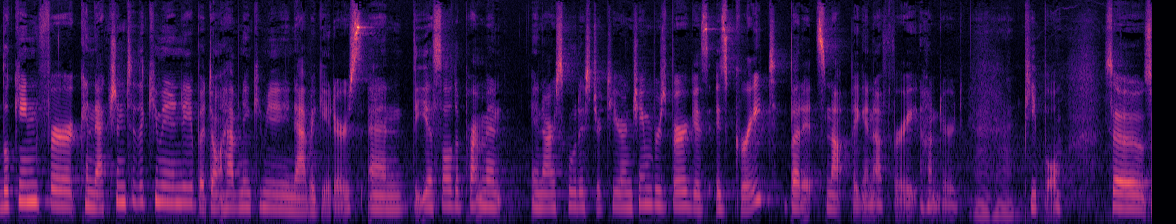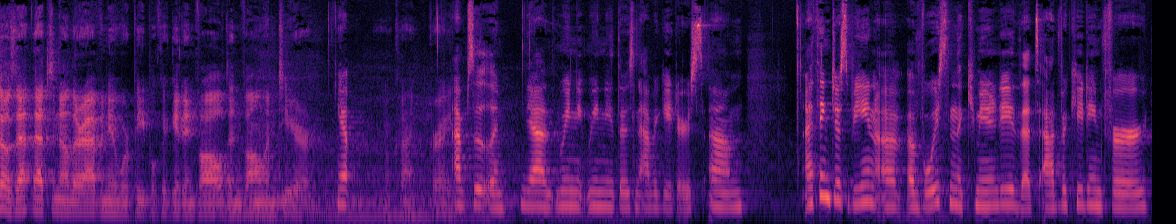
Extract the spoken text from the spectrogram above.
looking for connection to the community but don't have any community navigators. And the ESL department in our school district here in Chambersburg is, is great, but it's not big enough for 800 people. So, So is that, that's another avenue where people could get involved and volunteer. yep, Okay, great. absolutely. Yeah, we need, we need those navigators. Um, I think just being a, a voice in the community that's advocating for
